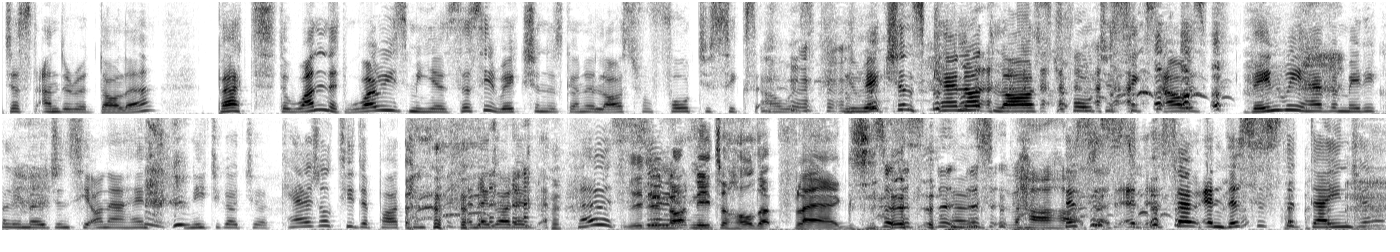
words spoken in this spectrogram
just under a dollar. But the one that worries me is this erection is going to last for four to six hours. Erections cannot last four to six hours. Then we have a medical emergency on our hands. We need to go to a casualty department, and they got to. No, it's you do not need to hold up flags. So this, this, this, ha, ha, This is uh, so, and this is the danger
